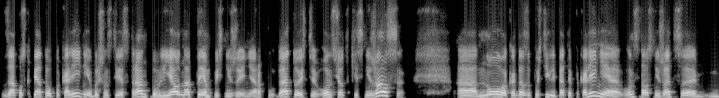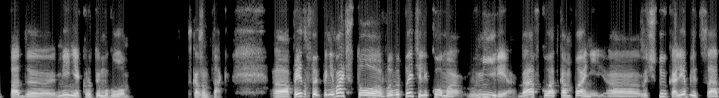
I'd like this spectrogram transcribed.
Запуск пятого поколения в большинстве стран повлиял на темпы снижения АРПУ. Да? То есть он все-таки снижался, а, но когда запустили пятое поколение, он стал снижаться под э, менее крутым углом скажем так. А, при этом стоит понимать, что ВВП телекома в мире, да, вклад компаний а, зачастую колеблется от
